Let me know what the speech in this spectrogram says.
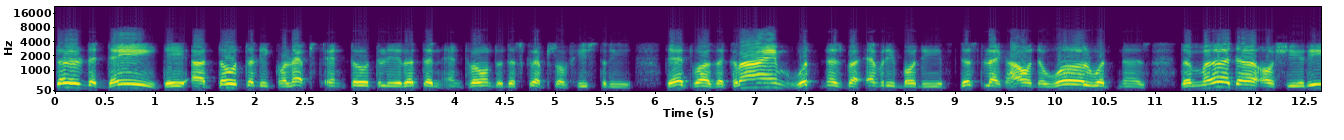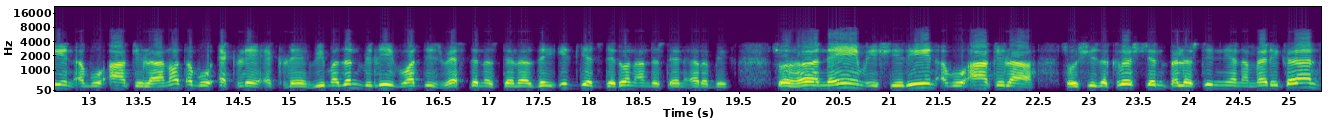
till the day they are totally collapsed and totally written and thrown to the scraps of history. That was a crime witnessed by everybody, just like how the world witnessed the murder of Shireen Abu Akila, not Abu Ekle Ekle. We mustn't believe what these Westerners tell us. They idiots, they don't understand Arabic. So her name is Shireen Abu Akila. So she's a Christian Palestinian American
